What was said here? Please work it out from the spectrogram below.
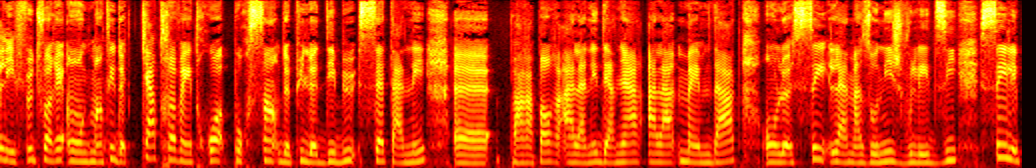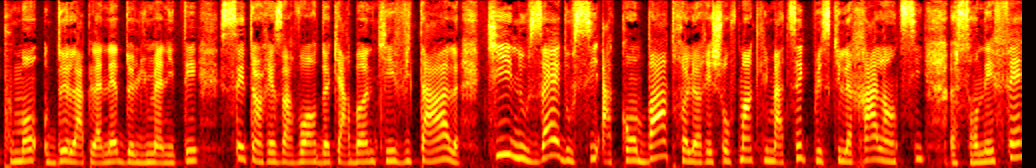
les feux de forêt ont augmenté de 83 depuis le début cette année euh, par rapport à l'année dernière à la même date. On le sait, l'Amazonie, je vous l'ai dit, c'est les poumons de la planète, de l'humanité. C'est un réservoir de carbone qui est vital, qui nous aide aussi à combattre le réchauffement climatique puisqu'il ralentit euh, son effet.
